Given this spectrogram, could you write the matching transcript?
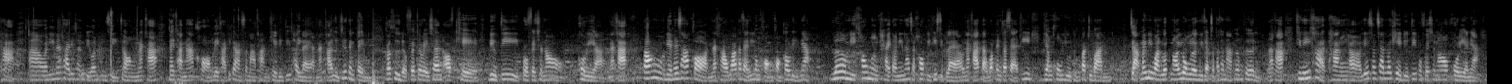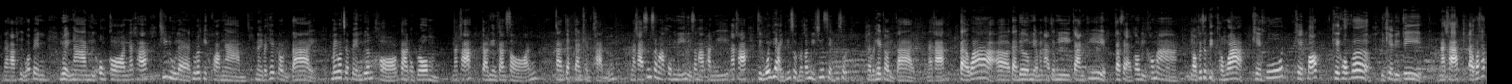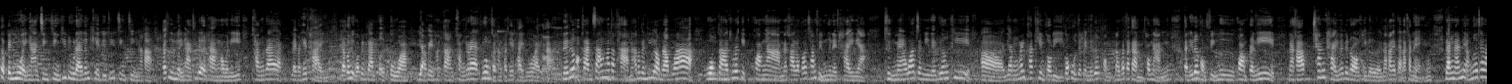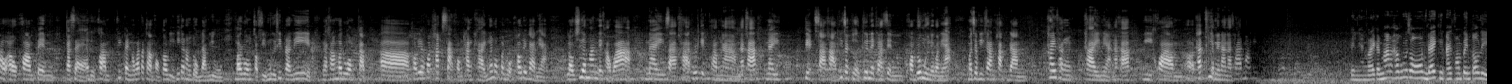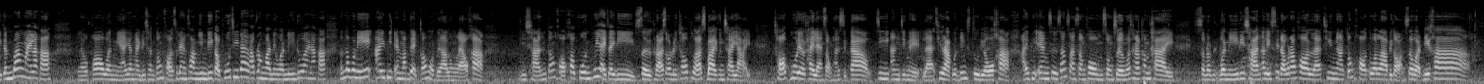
ค่ะอ่าวันนี้นะคะดิฉันดิวันพิมศรีจองนะคะในฐานะของเลขาธิการสมาพันธ์ K Beauty Thailand นะคะหรือชื่อเต็มๆก็คือ The Federation of K Beauty Professional Korea นะคะต้องเรียนให้ทราบก่อนนะคะว่ากระแสนิยมของของเกาหลีเนี่ยเริ่มมีเข้าเมืองไทยตอนนี้น่าจะเข้าปีที่10แล้วนะคะแต่ว่าเป็นกระแสที่ยังคงอยู่ถึงปัจจุบันจะไม่มีวันลดน้อยลงเลยมีแต่จะพัฒนาเพิ่มขึ้นนะคะทีนี้ค่ะทางเรียกสั้นๆว่า K Beauty Professional Korea เนี่ยนะคะถือว่าเป็นหน่วยงานหรือองค์กรนะคะที่ดูแลธุรกิจความงามในประเทศเกาหลีใต้ไม่ว่าจะเป็นเรื่องของการอบรมนะคะการเรียนการสอนการจัดการแข่งขันนะคะซึ่งสมาคมนี้หรือสมาพันธ์นี้นะคะถือว่าใหญ่ที่สุดแล้วก็มีชื่อเสียงที่สุดในประเทศเกาหลีใต้นะคะแต่ว่าแต่เดิมเนี่ยมันอาจจะมีการที่กระแสเกาหลีเข้ามาเราก็จะติดคำว่า K-food K-pop K-cover หรือ K-beauty นะคะแต่ว่าถ้าเกิดเป็นน่วยงานจริงๆที่ดูแลเรื่อง K-beauty จริงๆอะค่ะก็คือหน่วยงานที่เดินทางมาวันนี้ครั้งแรกในประเทศไทยแล้วก็ถือว่าเป็นการเปิดตัวอย่างเป็นทางการครั้งแรกร่วมกับทางประเทศไทยด้วยค่ะในเรื่องของการสร้างมาตรฐานนะคะเป็นที่ยอมรับว่าวงการธุรกิจความงามนะคะแล้วก็ช่างฝีมือในไทยเนี่ยถึงแม้ว่าจะมีในเรื่องที่ยังไม่ทัดเทียมเกาหลีก็คงจะเป็นเรื่องของนวัตกรรมเท่านั้นแต่ในเรื่องของฝีมือความประณีตนะคะช่างไทยไม่เป็นรองใครเลยนะคะในแต่ละแขนงดังนั้นเนี่ยเมื่อเราเอาความเป็นกระแสหรือความที่เป็นนวัตกรรมของเกาหลีที่กำลังโด่งดังอยู่มารวมกับฝีมือที่ประณีตนะคะมารวมกับเขาเรียกว่าทักษะของทางไทยเนี่ยมาประกอบเข้าด้วยกันเนี่ยเราเชื่อมั่นเลยค่ะว่าในสาขาธุรกิจความงามนะคะในเจ็ดสาขาที่จะเกิดขึ้นในการเซ็นความร่วมมือในวันนี้มันจะมีการผลักดันให้ทางไทยเนี่ยนะคะมีความทัดเทียมในนานาชาติมาก เป็นอย่างไรกันบ้างคะคุณผู้ชมได้กินไอคอนเป็นเกาหลีกันบ้างไหมล่ะคะแล้วก็วันนี้ยังไงดิฉันต้องขอแสดงความยินดีกับผู้ที่ได้รับรางวัลในวันนี้ด้วยนะคะแล้ววันนี้ IPM Update ก็หมดเวลาลงแล้วค่ะดิฉันต้องขอขอบคุณผู้ใหญ่ใจดีเซอร์คลาสออริเ l น Plus by คุณชายใหญ่ท็อปโมเดลไทยแลนด์2019 G อันจิเมตและที่รักวิ่งสตูดิโอค่ะ IPM สื่อสร้างสรรค์สังคมส่งเสริมวัฒนธรรมไทยสำหรับวันนี้ดิฉันอลิซิดาวรพรและทีมงานต้องขอตัวลาไปก่อนสวัสดีค่ะ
